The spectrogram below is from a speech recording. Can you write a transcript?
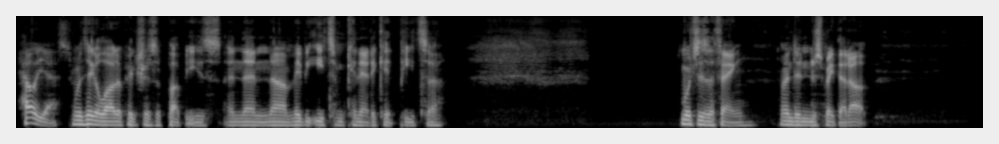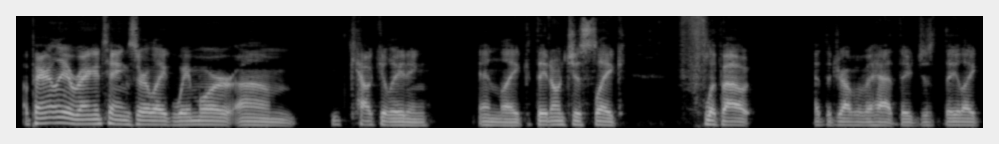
Hell yes. I'm gonna take a lot of pictures of puppies, and then uh, maybe eat some Connecticut pizza, which is a thing. I didn't just make that up. Apparently, orangutans are like way more um calculating, and like they don't just like flip out at the drop of a hat. They just they like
